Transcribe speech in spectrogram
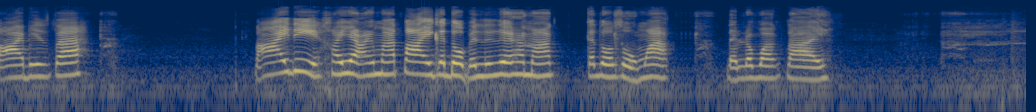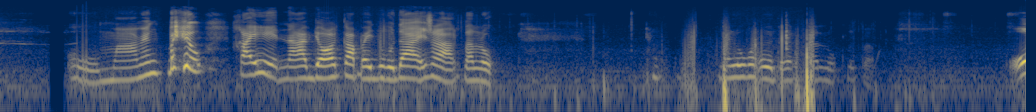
ตายไปซะ ตายดิใครอยากให้มาตายกระโดดไปเรื่อยๆถ้ามากระโดดสูงมาก แต่ระวังตาย โอ้มาแม่งเปรี้ยว ใครเห็นนะครับย้อนกลับไปดูได้ฉากตลก ไม่รู้คนอื่นจะตลกหรือเปล่าโอ้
